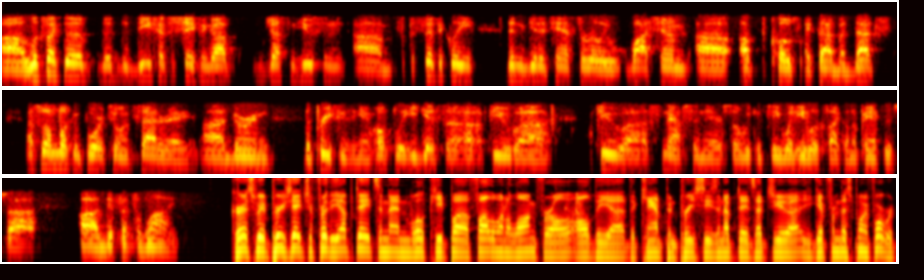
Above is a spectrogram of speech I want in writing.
uh, looks like the, the, the defense is shaping up. Justin Houston um, specifically didn't get a chance to really watch him uh, up close like that, but that's that's what I'm looking forward to on Saturday uh, during the preseason game. Hopefully, he gets a, a few uh, a few uh, snaps in there so we can see what he looks like on the Panthers uh, uh, defensive line. Chris, we appreciate you for the updates, and then we'll keep uh, following along for all, all the uh, the camp and preseason updates that you uh, you get from this point forward.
